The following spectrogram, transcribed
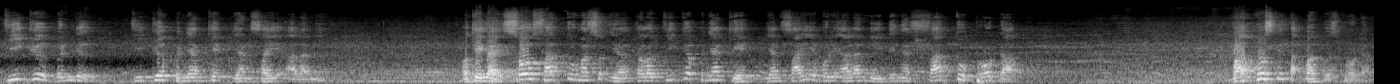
tiga benda, tiga penyakit yang saya alami. Okay guys, so satu maksudnya kalau tiga penyakit yang saya boleh alami dengan satu produk bagus ke tak bagus produk?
